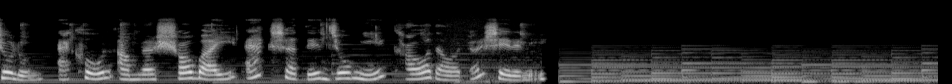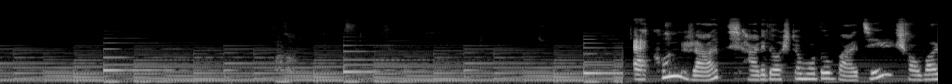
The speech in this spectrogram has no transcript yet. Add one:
চলুন, এখন আমরা সবাই একসাথে জমিয়ে খাওয়া দাওয়াটা সেরে নিই। এখন রাত সাড়ে দশটা মতো বাজে, সবার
